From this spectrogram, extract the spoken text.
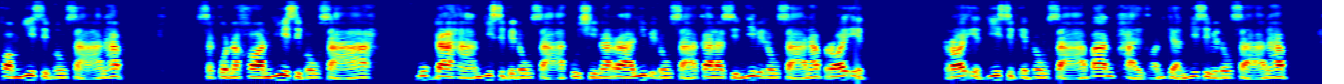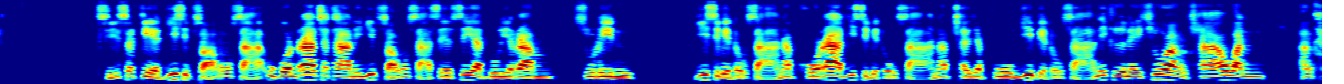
คอม 20 องศานะครับ สกลนคร 20 องศา มุกดาหาร 21 องศา กุชินารา 21 องศา กาฬสินธุ์21 องศานะครับร้อยเอ็ดร้อยเอ็ด21องศา บ้านไผ่ขอนแก่น21องศานะครับศรีสะเกษ22องศา อุบลราชธานี22องศาเซลเซียส บุรีรัมย์ สุรินทร์21องศานะครับ โคราช21องศานะครับ ชัยภูมิ21องศา นี่คือในช่วงเช้าวันอังค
